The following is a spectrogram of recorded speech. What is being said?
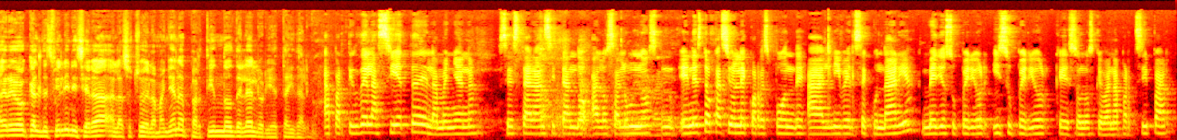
Agregó que el desfile iniciará a las 8 de la mañana partiendo de la Glorieta Hidalgo. A partir de las 7 de la mañana se estarán citando a los alumnos. En esta ocasión le corresponde al nivel secundaria, medio superior y superior, que son los que van a participar.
